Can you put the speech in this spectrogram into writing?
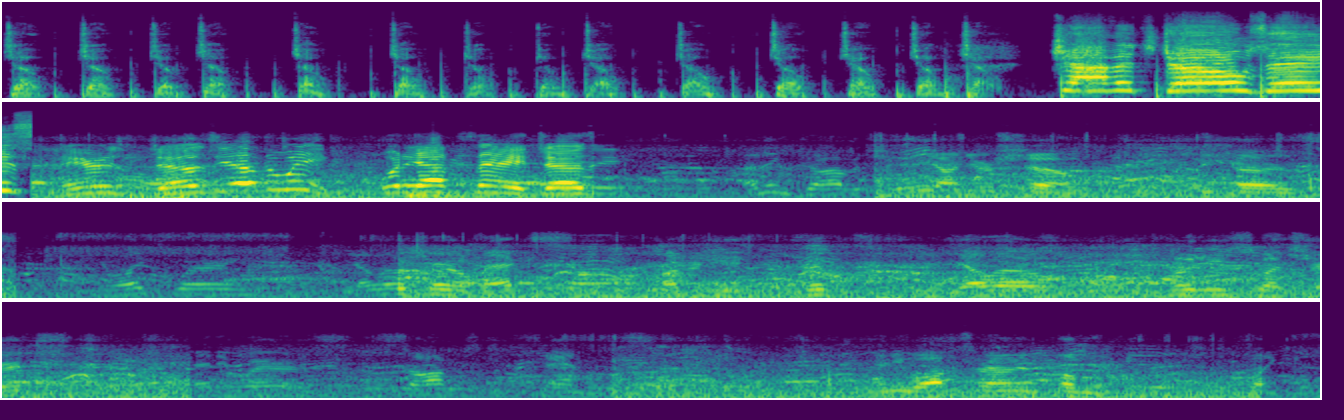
Joe, Joe, Joe, Joe, Joe, Joe, Joe, Joe, Joe, Joe, Joe, Joe, Joe, Joe. Javad's Josie's! Here's Josie of the week. What do you have to say, Josie? I think Javad should be on your show because he likes wearing yellow turtlenecks underneath ripped yellow hoodie sweatshirts, and he wears soft sandals. And he walks around in public like this.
